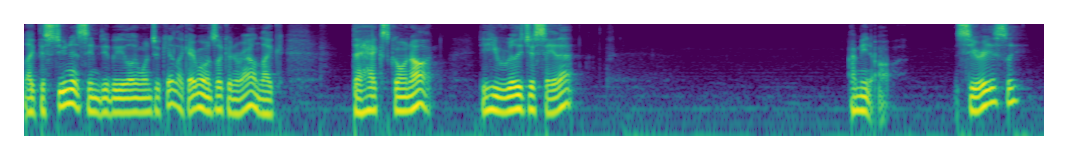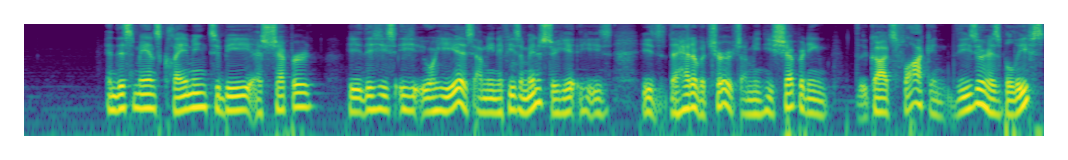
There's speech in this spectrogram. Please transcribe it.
like the students seem to be the only ones who care. Like everyone's looking around, like the heck's going on? Did he really just say that? I mean, uh, seriously? And this man's claiming to be a shepherd. He, he's, he, or he is. I mean, if he's a minister, he, he's he's the head of a church. I mean, he's shepherding God's flock, and these are his beliefs.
